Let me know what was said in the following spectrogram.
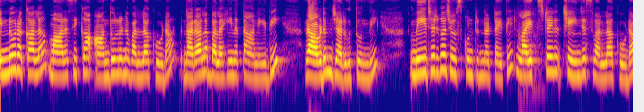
ఎన్నో రకాల మానసిక ఆందోళన వల్ల కూడా నరాల బలహీనత అనేది రావడం జరుగుతుంది. మేజర్గా చూసుకుంటున్నట్టయితే లైఫ్ స్టైల్ చేంజెస్ వల్ల కూడా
